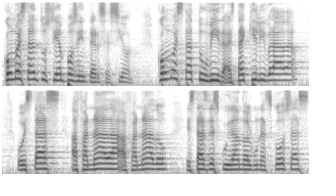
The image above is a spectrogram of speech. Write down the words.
¿Cómo están tus tiempos de intercesión? ¿Cómo está tu vida? ¿Está equilibrada o estás afanada, afanado? ¿Estás descuidando algunas cosas?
